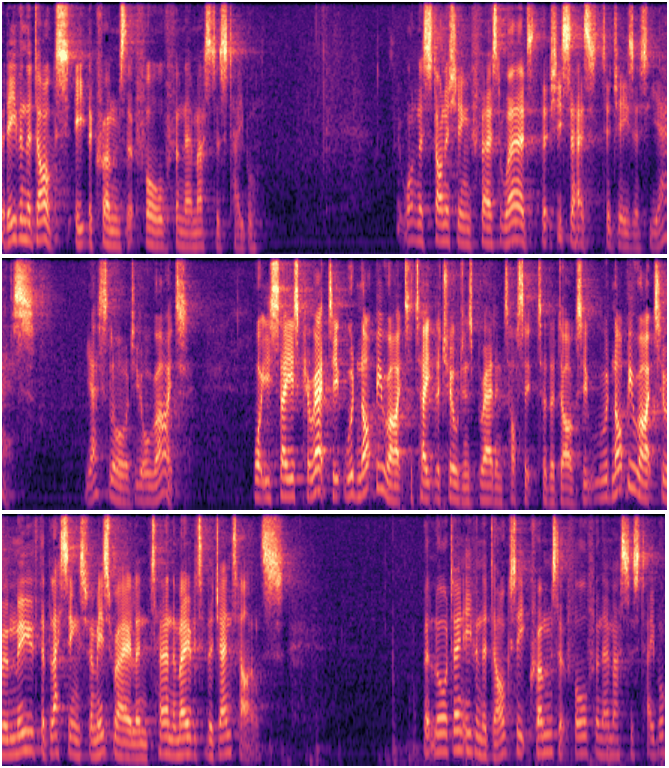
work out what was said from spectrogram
But even the dogs eat the crumbs that fall from their master's table. What an astonishing first word that she says to Jesus Yes, yes, Lord, you're right. What you say is correct. It would not be right to take the children's bread and toss it to the dogs. It would not be right to remove the blessings from Israel and turn them over to the Gentiles. But Lord, don't even the dogs eat crumbs that fall from their master's table?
